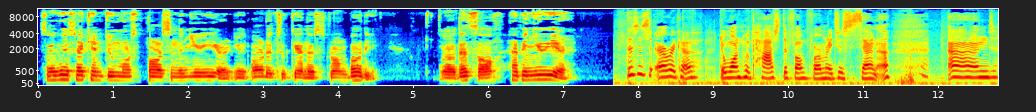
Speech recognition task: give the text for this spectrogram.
So I wish I can do more sports in the new year in order to get a strong body. Well, that's all. Happy New Year! This is Erica, the one who passed the phone formally to Susanna, and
